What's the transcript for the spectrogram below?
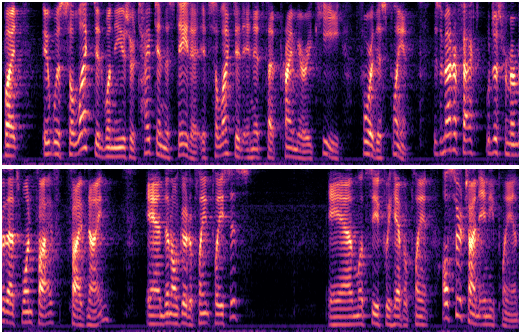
but it was selected when the user typed in this data. It's selected and it's that primary key for this plant. As a matter of fact, we'll just remember that's 1559. And then I'll go to plant places. And let's see if we have a plant. I'll search on any plant.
